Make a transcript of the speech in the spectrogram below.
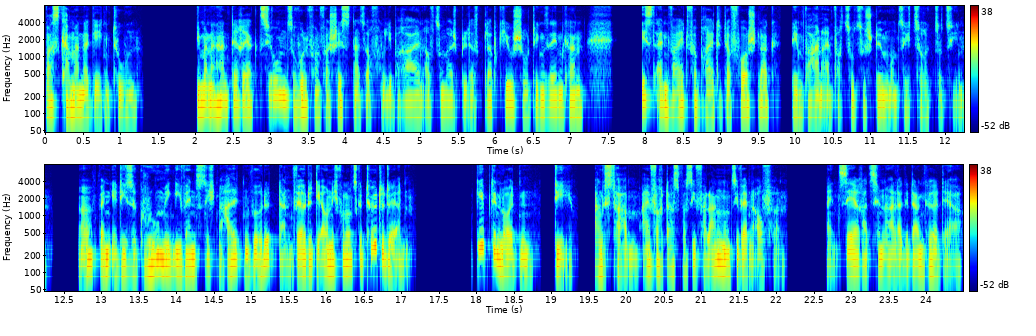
Was kann man dagegen tun? Wie man anhand der Reaktion sowohl von Faschisten als auch von Liberalen auf zum Beispiel das Club Q-Shooting sehen kann, ist ein weit verbreiteter Vorschlag, dem Wahn einfach zuzustimmen und sich zurückzuziehen. Ja, wenn ihr diese Grooming-Events nicht mehr halten würdet, dann würdet ihr auch nicht von uns getötet werden. Gebt den Leuten, die Angst haben, einfach das, was sie verlangen und sie werden aufhören. Ein sehr rationaler Gedanke, der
